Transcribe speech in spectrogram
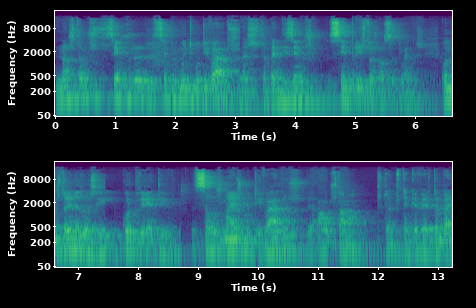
Nós estamos sempre, sempre muito motivados, mas também dizemos sempre isto aos nossos atletas. Quando os treinadores e o corpo diretivo são os mais motivados, algo está mal. Portanto, tem que haver também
